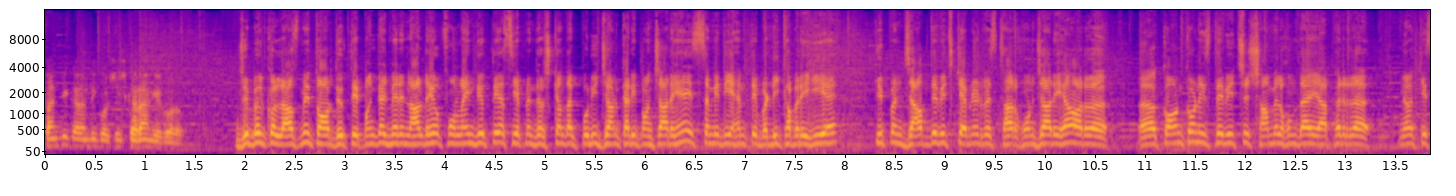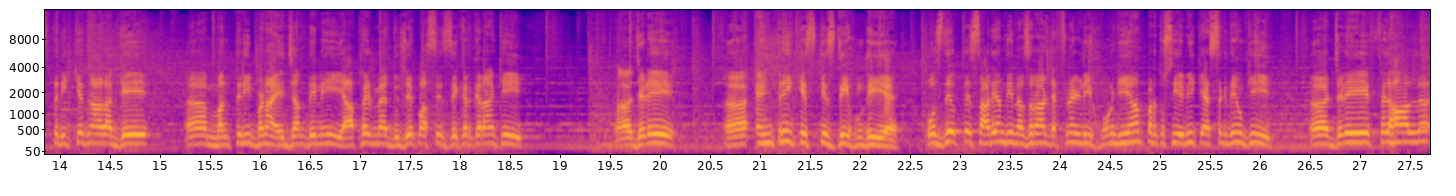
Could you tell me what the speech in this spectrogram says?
ਸਾਂਝੀ ਕਰਨ ਦੀ ਕੋਸ਼ਿਸ਼ ਕਰਾਂਗੇ ਗੌਰਵ। ਜੀ, ਬਿਲਕੁਲ ਲਾਜ਼ਮੀ ਤੌਰ ਦੇ ਉੱਤੇ ਪੰਕਜ ਮੇਰੇ ਨਾਲ ਰਹੇ ਹੋ, ਫੋਨ ਲਾਈਨ ਦੇ ਉੱਤੇ ਅਸੀਂ ਆਪਣੇ ਦਰਸ਼ਕਾਂ ਤੱਕ ਪੂਰੀ ਜਾਣਕਾਰੀ ਪਹੁੰਚਾ ਰਹੇ ਹਾਂ। ਇਸ ਸਮੇਂ ਦੀ ਅਹਿਮ ਤੇ ਵੱਡੀ ਖਬਰ ਇਹ ਹੈ ਕਿ ਪੰਜਾਬ ਦੇ ਵਿੱਚ ਕੈਬਨਿਟ ਵਿਸਥਾਰ ਹੋਣ ਜਾ ਰਿਹਾ ਔਰ ਕੌਣ-ਕੌਣ ਇਸ ਦੇ ਵਿੱਚ ਸ਼ਾਮਿਲ ਹੁੰਦਾ ਹੈ ਜਾਂ ਫਿਰ ਕਿਸ ਤਰੀਕੇ ਦੇ ਨਾਲ ਅੱਗੇ ਮੰਤਰੀ ਬਣਾਏ ਜਾਂਦੇ ਨੇ ਜਾਂ ਫਿਰ ਮੈਂ ਦੂਜੇ ਪਾਸੇ ਜ਼ਿਕਰ ਕਰਾਂ ਕਿ ਜਿਹੜੇ ਐਂਟਰੀ ਕਿਸ ਕਿਸ ਦੀ ਹੁੰਦੀ ਹੈ, ਉਸ ਦੇ ਉੱਤੇ ਸਾਰਿਆਂ ਦੀ ਨਜ਼ਰਾਂ ਡੈਫੀਨਿਟਲੀ ਹੋਣਗੀਆਂ। ਪਰ ਤੁਸੀਂ ਇਹ ਵੀ ਕਹਿ ਸਕਦੇ ਹੋ ਕਿ ਜਿਹੜੇ ਫਿਲਹਾਲ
